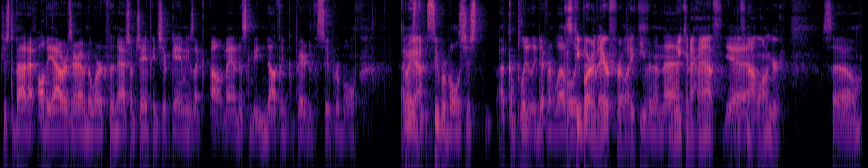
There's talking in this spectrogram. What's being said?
just about all the hours they're having to work for the national championship game. He's like, "Oh man, this can be nothing compared to the Super Bowl." I Oh, guess yeah. the Super Bowl is just a completely different level. Because people are there for like Even than a that. week and a half, Yeah. if not longer. so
